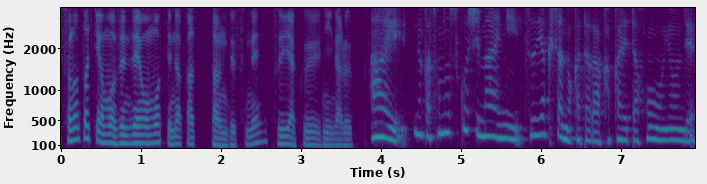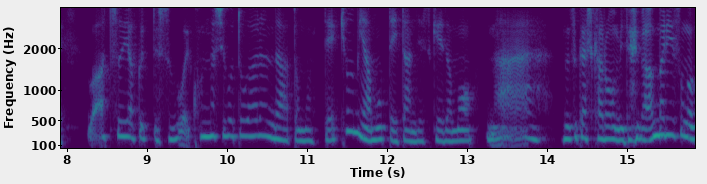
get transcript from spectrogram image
その時はもう全然思ってなかったんですね？通訳になる。はい、なんかその少し前に通訳者の方が書かれた本を読んでわあ通訳ってすごいこんな仕事があるんだと思って興味は持っていたんですけれどもまあ難しかろうみたいなあんまりその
